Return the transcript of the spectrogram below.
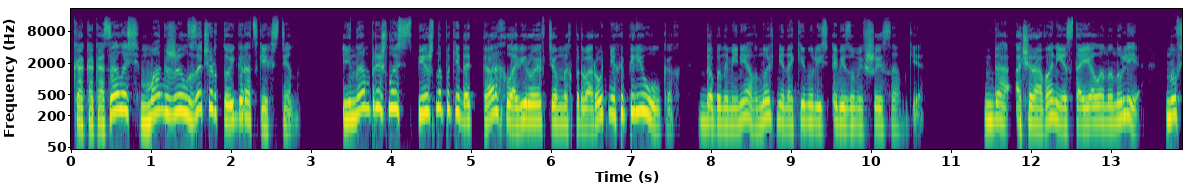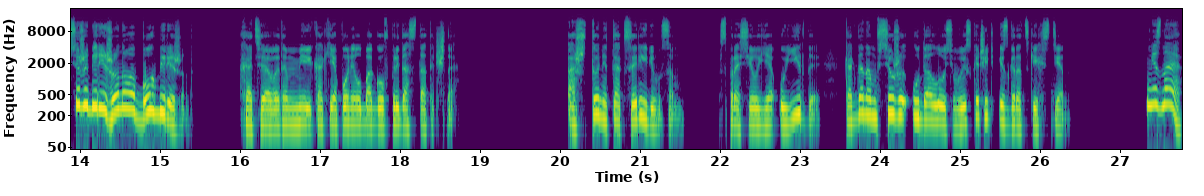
Как оказалось, маг жил за чертой городских стен. И нам пришлось спешно покидать Тарх, лавируя в темных подворотнях и переулках, дабы на меня вновь не накинулись обезумевшие самки. Да, очарование стояло на нуле, но все же береженого Бог бережет. Хотя в этом мире, как я понял, богов предостаточно. «А что не так с Иридиусом?» — спросил я у Ирды, когда нам все же удалось выскочить из городских стен. «Не знаю»,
